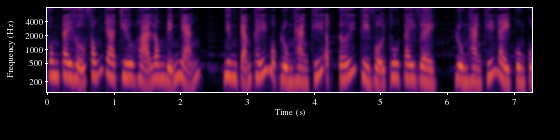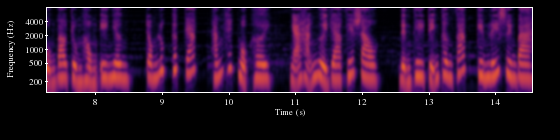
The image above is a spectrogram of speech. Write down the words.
Vung tay hữu phóng ra chiêu họa long điểm nhãn, nhưng cảm thấy một luồng hàng khí ập tới thì vội thu tay về, luồng hàng khí này cuồn cuộn bao trùm hồng y nhân, trong lúc cấp gáp, hắn hít một hơi, ngã hẳn người ra phía sau, định thi triển thân pháp kim lý xuyên ba,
